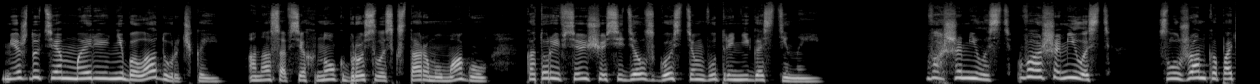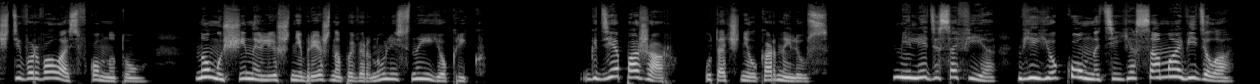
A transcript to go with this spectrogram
Между тем Мэри не была дурочкой. Она со всех ног бросилась к старому магу, который все еще сидел с гостем в утренней гостиной. «Ваша милость! Ваша милость!» Служанка почти ворвалась в комнату, но мужчины лишь небрежно повернулись на ее крик. «Где пожар?» — уточнил Корнелиус. «Миледи София, в ее комнате я сама видела!»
